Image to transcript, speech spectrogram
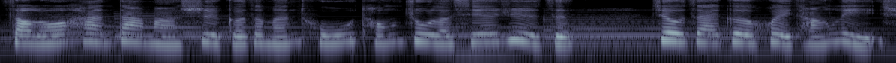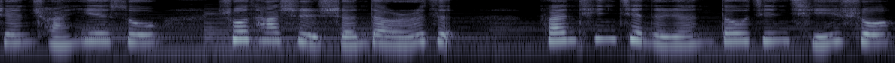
扫罗和大马士革的门徒同住了些日子，就在各会堂里宣传耶稣。说他是神的儿子，凡听见的人都惊奇，说：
